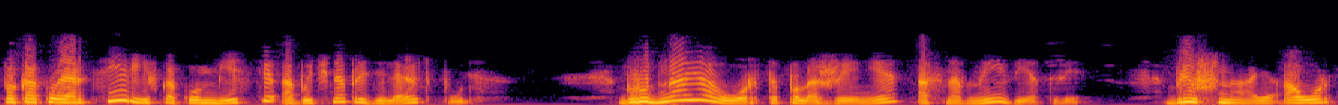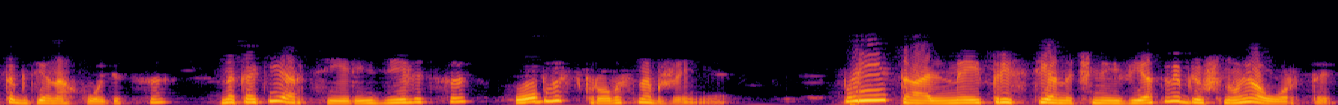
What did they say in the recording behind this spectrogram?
по какой артерии и в каком месте обычно определяют пульс. Грудная аорта – положение, основные ветви. Брюшная аорта, где находится, на какие артерии делится, область кровоснабжения. Париетальные пристеночные ветви брюшной аорты.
